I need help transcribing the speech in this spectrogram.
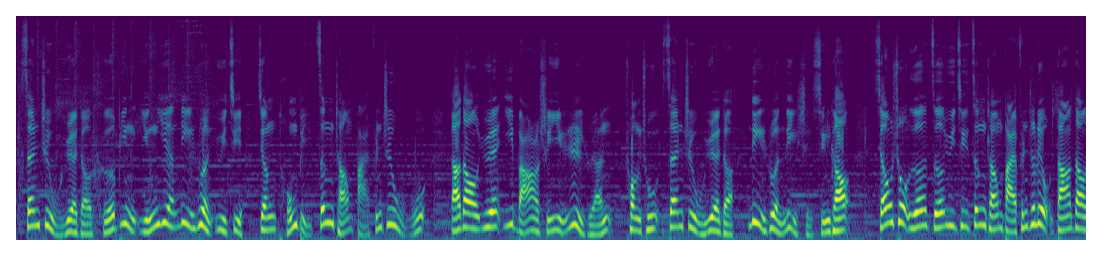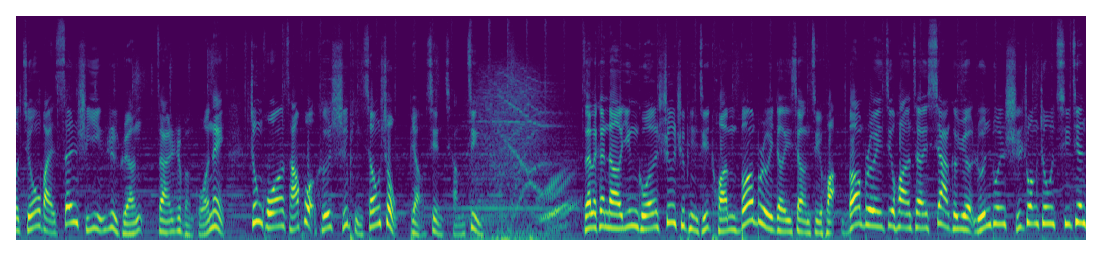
三至五月的合并营业利润预计将同比增长百分之五，达到约一百二十亿日元，创出三至五月的利润历史新高。销售额则预计增长百分之六，达到九百三十亿日元。在日本国内，生活杂货和食品销售表现强劲。再来看到英国奢侈品集团 Burberry 的一项计划，Burberry 计划在下个月伦敦时装周期间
